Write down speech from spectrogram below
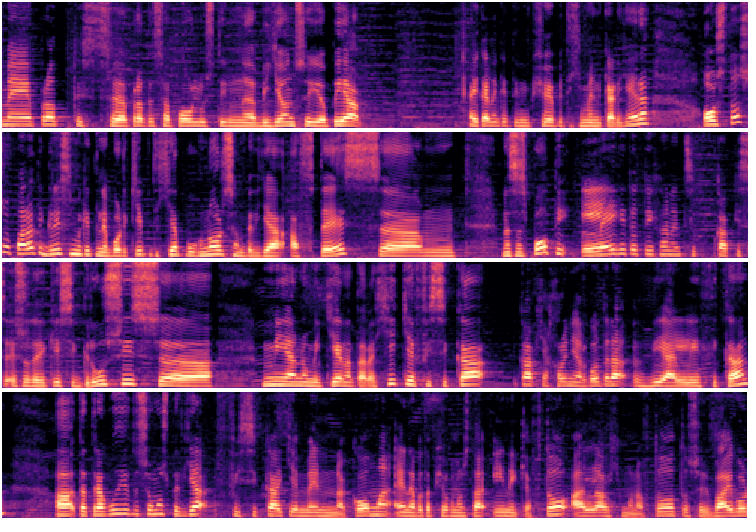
με πρώτες, πρώτες από όλους την Beyoncé, η οποία έκανε και την πιο επιτυχημένη καριέρα. Ωστόσο, παρά την κρίσιμη και την εμπορική επιτυχία που γνώρισαν παιδιά αυτές, να σας πω ότι λέγεται ότι είχαν έτσι κάποιες εσωτερικές συγκρούσεις, μία νομική αναταραχή και φυσικά κάποια χρόνια αργότερα διαλύθηκαν. τα τραγούδια τους όμως, παιδιά, φυσικά και μένουν ακόμα. Ένα από τα πιο γνωστά είναι και αυτό, αλλά όχι μόνο αυτό, το Survivor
